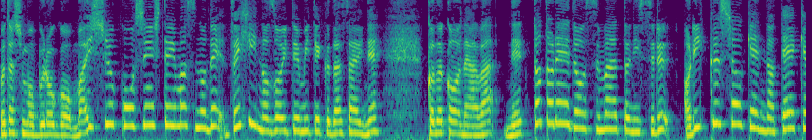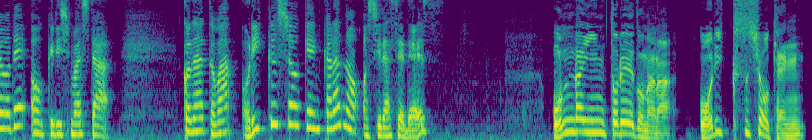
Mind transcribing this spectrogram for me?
私もブログを毎週更新していますので、ぜひ覗いてみてくださいね。このコーナーはネットトレードをスマートにするオリックス証券の提供でお送りしました。この後はオリックス証券からのお知らせです。オンライントレードならオリックス証券。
